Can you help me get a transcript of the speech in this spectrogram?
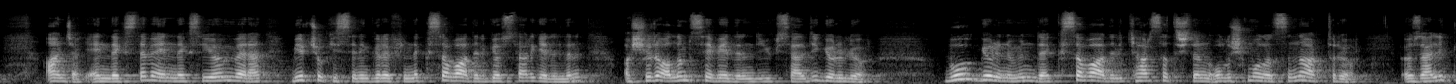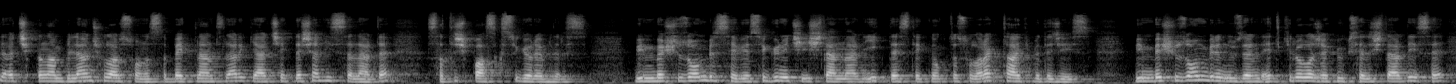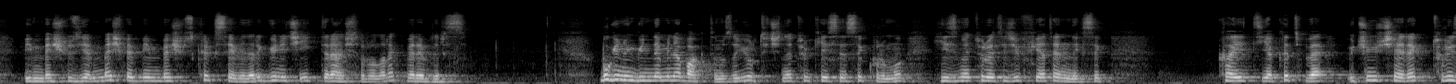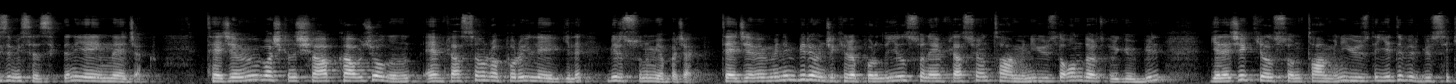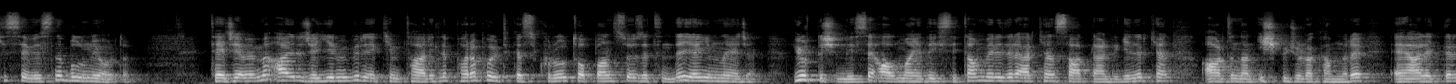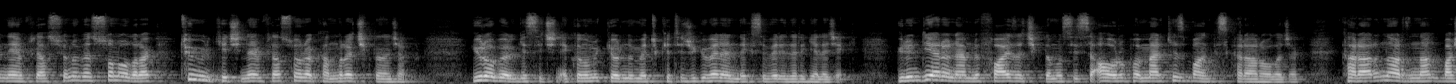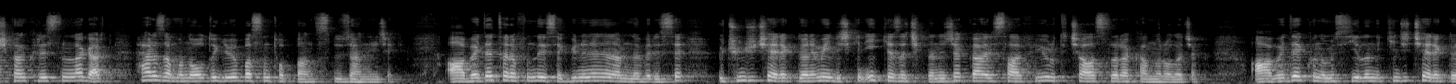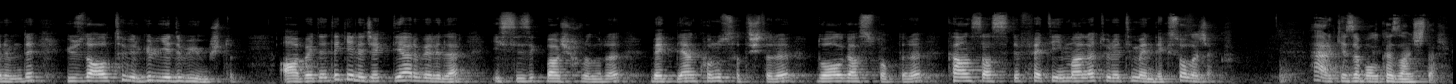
Ancak endekste ve endekse yön veren birçok hissenin grafiğinde kısa vadeli göstergelerin aşırı alım seviyelerinde yükseldiği görülüyor. Bu görünümün de kısa vadeli kar satışlarının oluşma olasılığını arttırıyor. Özellikle açıklanan bilançolar sonrası beklentiler gerçekleşen hisselerde satış baskısı görebiliriz. 1511 seviyesi gün içi işlemlerde ilk destek noktası olarak takip edeceğiz. 1511'in üzerinde etkili olacak yükselişlerde ise 1525 ve 1540 seviyeleri gün içi ilk dirençler olarak verebiliriz. Bugünün gündemine baktığımızda yurt içinde Türkiye İstatistik Kurumu hizmet üretici fiyat endeksi kayıt, yakıt ve 3. çeyrek turizm istatistiklerini yayınlayacak. TCMM Başkanı Şahap Kavcıoğlu'nun enflasyon raporu ile ilgili bir sunum yapacak. TCMM'nin bir önceki raporunda yıl sonu enflasyon tahmini %14,1, gelecek yıl sonu tahmini %7,8 seviyesinde bulunuyordu. TCMM ayrıca 21 Ekim tarihli para politikası kurulu toplantısı özetinde yayınlayacak. Yurt dışında ise Almanya'da istihdam verileri erken saatlerde gelirken ardından iş gücü rakamları, eyaletlerin enflasyonu ve son olarak tüm ülke için enflasyon rakamları açıklanacak. Euro bölgesi için ekonomik görünüm ve tüketici güven endeksi verileri gelecek. Günün diğer önemli faiz açıklaması ise Avrupa Merkez Bankası kararı olacak. Kararın ardından Başkan Christine Lagarde her zaman olduğu gibi basın toplantısı düzenleyecek. ABD tarafında ise günün en önemli verisi 3. çeyrek döneme ilişkin ilk kez açıklanacak gayri safi yurt içi hasıla rakamlar olacak. ABD ekonomisi yılın ikinci çeyrek döneminde %6,7 büyümüştü. ABD'de gelecek diğer veriler işsizlik başvuruları, bekleyen konut satışları, doğalgaz stokları, Kansas City FETI İmalat Üretim Endeksi olacak. Herkese bol kazançlar.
